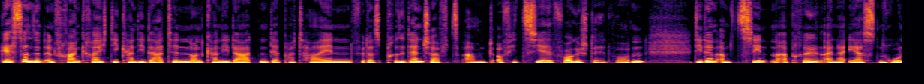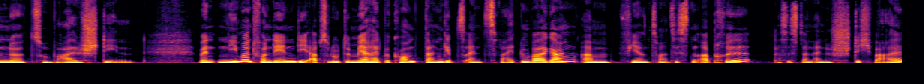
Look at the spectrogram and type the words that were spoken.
Gestern sind in Frankreich die Kandidatinnen und Kandidaten der Parteien für das Präsidentschaftsamt offiziell vorgestellt worden, die dann am 10. April in einer ersten Runde zur Wahl stehen. Wenn niemand von denen die absolute Mehrheit bekommt, dann gibt es einen zweiten Wahlgang am 24. April. Das ist dann eine Stichwahl.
